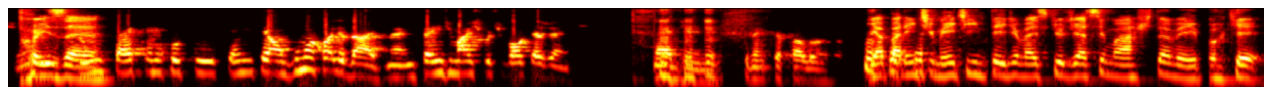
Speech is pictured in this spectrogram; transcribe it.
Tinha pois é. Um técnico que tem, tem alguma qualidade, né? Entende mais futebol que a gente né, Jimmy? que nem você falou. E aparentemente entende mais que o Jesse March também, porque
